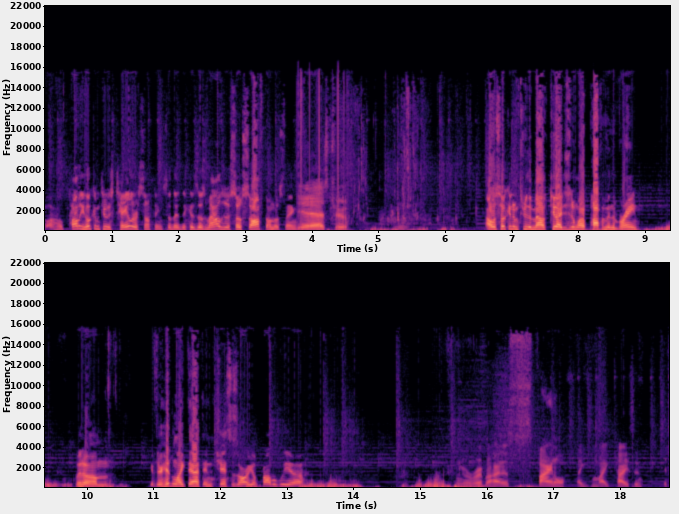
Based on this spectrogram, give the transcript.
I'll probably hook him to his tail or something, so that because those mouths are so soft on those things. Yeah, that's true. I was hooking him through the mouth too. I just didn't want to pop him in the brain. But um, if they're hitting like that, then chances are you'll probably uh. Right behind his spinal, like Mike Tyson. It's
